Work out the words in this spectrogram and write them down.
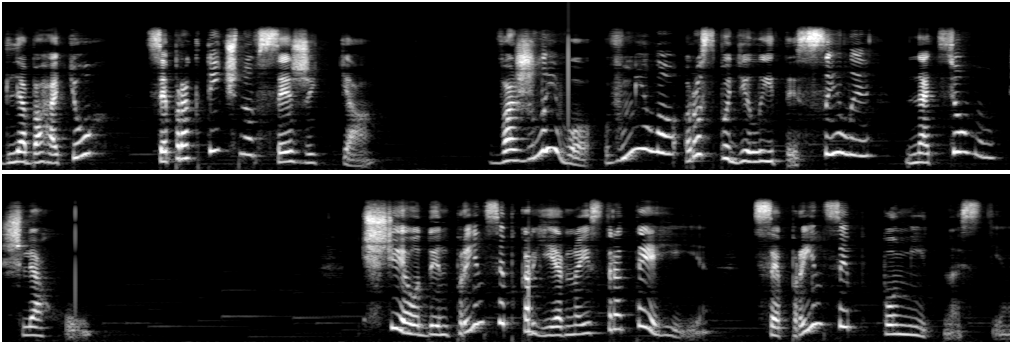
Для багатьох це практично все життя. Важливо вміло розподілити сили на цьому шляху. Ще один принцип кар'єрної стратегії це принцип помітності.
